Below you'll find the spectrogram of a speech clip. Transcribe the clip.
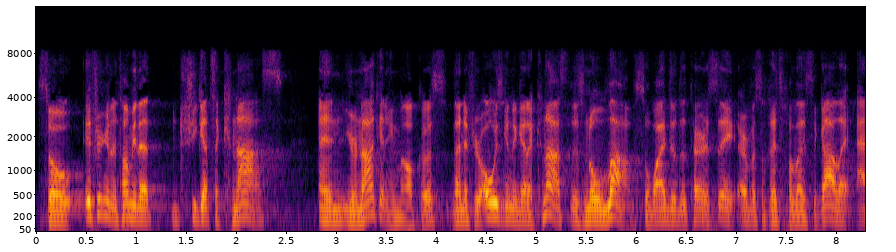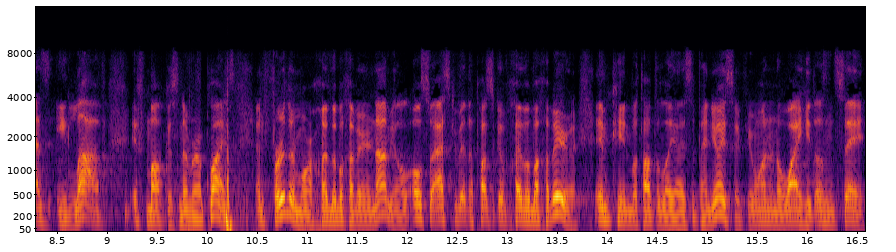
So if you're going to tell me that she gets a knas, and you're not getting malchus, then if you're always going to get a knas, there's no lav. So why did the Torah say erva sachais as a lav if malchus never applies? And furthermore, I'll also ask you about the pasuk of chayva b'chavera. If you want to know why he doesn't say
